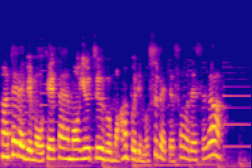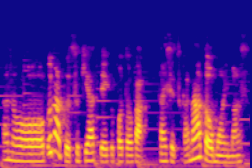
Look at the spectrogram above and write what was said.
まあ、テレビも携帯も YouTube もアプリも全てそうですが、あのー、うまく付き合っていくことが大切かなと思います。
